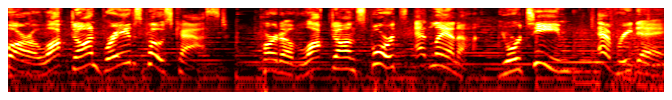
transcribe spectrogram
are a Locked On Braves postcast, part of Locked On Sports Atlanta, your team every day.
